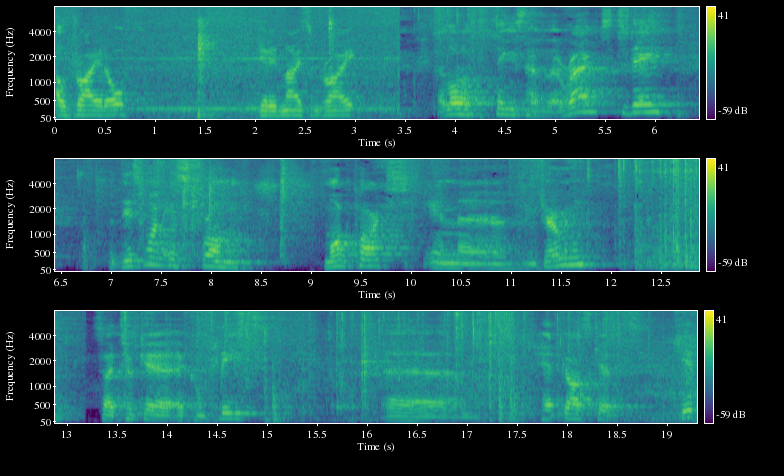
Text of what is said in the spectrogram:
I'll dry it off, get it nice and dry. A lot of things have arrived today, but this one is from Mog Parts in, uh, in Germany. So I took a, a complete um, head gasket kit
